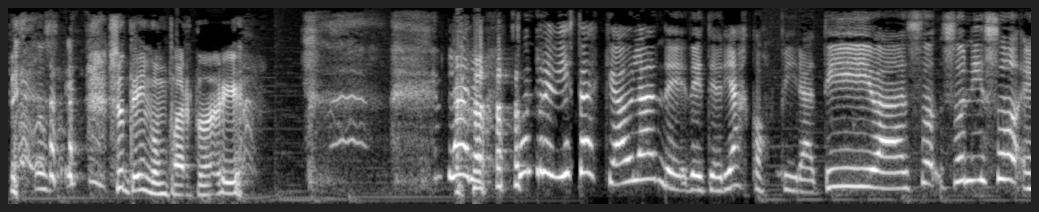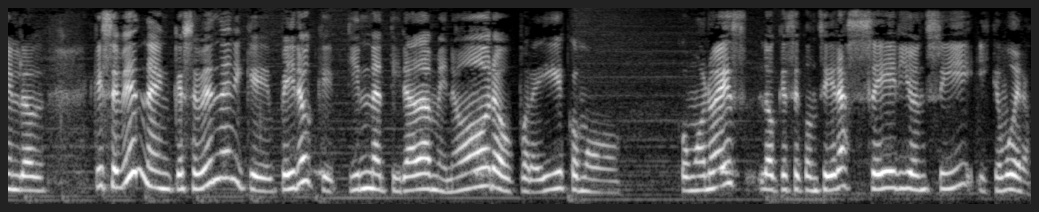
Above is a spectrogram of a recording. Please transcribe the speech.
Entonces, es- Yo tengo un par todavía. Claro, son revistas que hablan de, de teorías conspirativas, son, son eso en lo que se venden, que se venden y que, pero que tienen una tirada menor o por ahí es como, como no es lo que se considera serio en sí y que bueno,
